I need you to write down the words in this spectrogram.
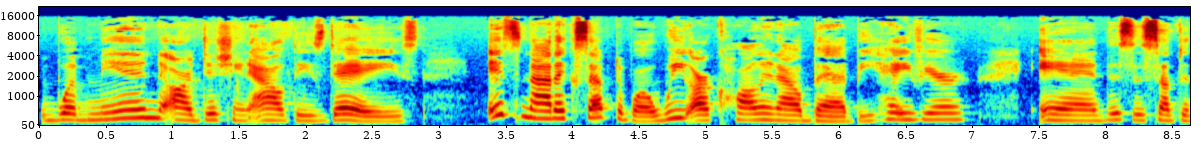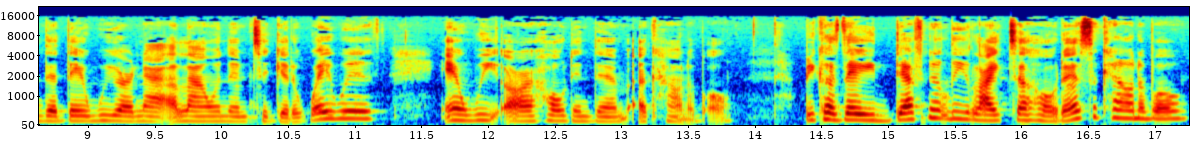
what men are dishing out these days it's not acceptable. We are calling out bad behavior and this is something that they we are not allowing them to get away with and we are holding them accountable. Because they definitely like to hold us accountable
